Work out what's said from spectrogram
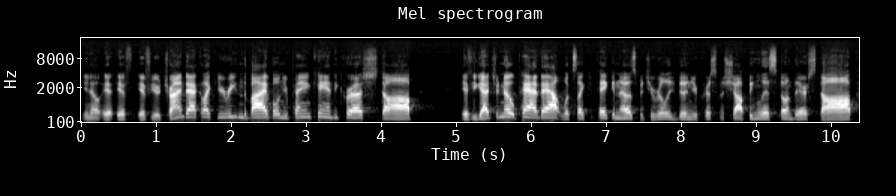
You know, if, if you're trying to act like you're reading the Bible and you're playing Candy Crush, stop. If you got your notepad out, looks like you're taking notes, but you're really doing your Christmas shopping list on there, stop.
